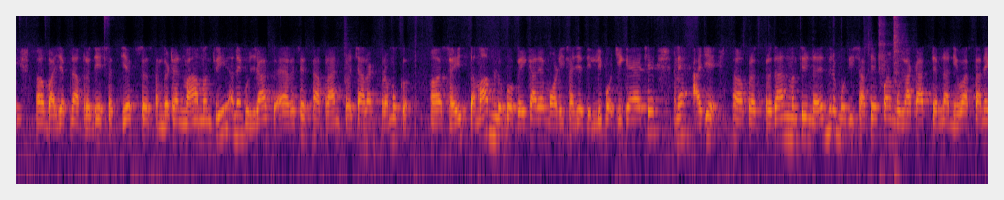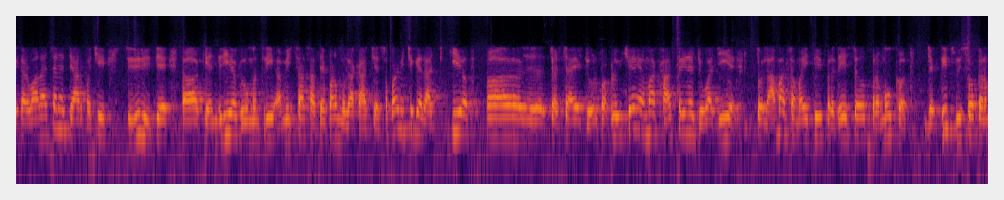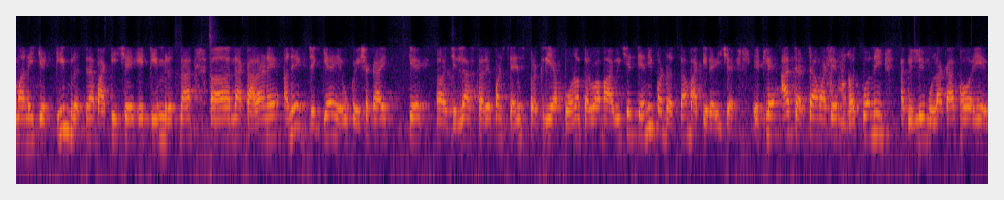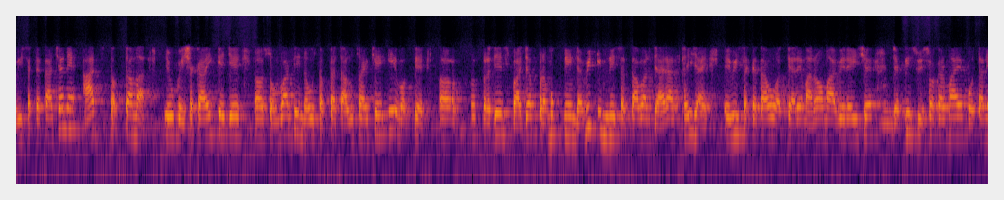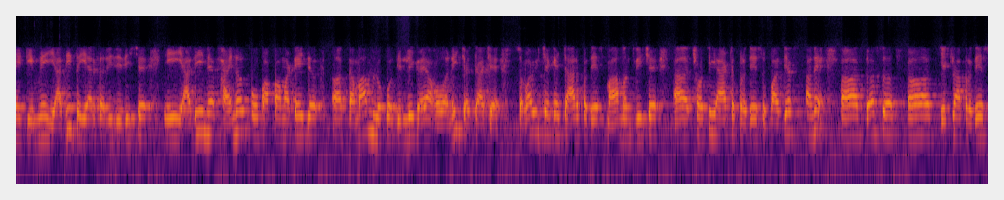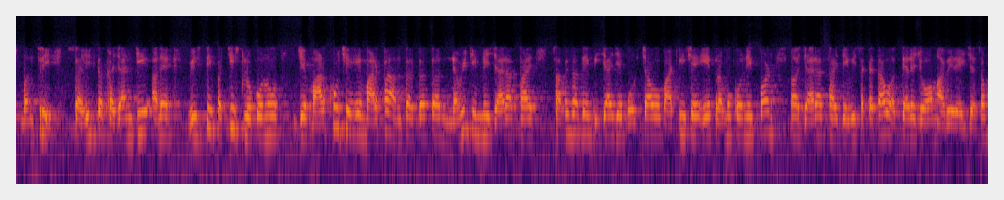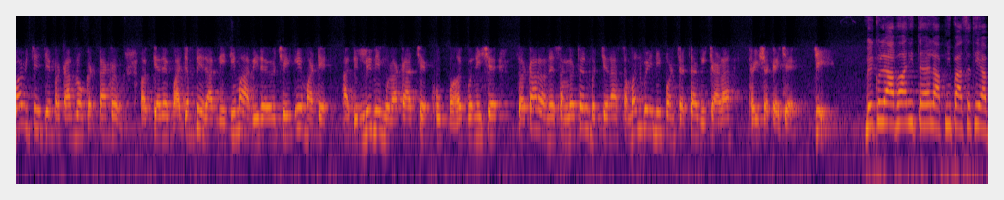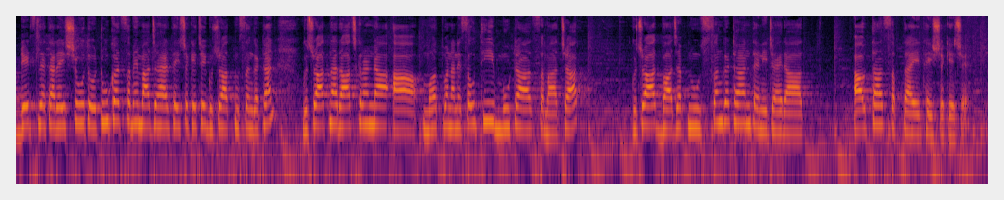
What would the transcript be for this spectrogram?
ભાજપના પ્રદેશ અધ્યક્ષ, સંગઠન મહામંત્રી અને ગુજરાત આરએસએસના પ્રાંત પ્રચારક પ્રમુખ સહિત તમામ લોકો ગઈકાલે મોડી સાંજે દિલ્હી પહોંચી ગયા છે અને આજે પ્રધાનમંત્રી નરેન્દ્ર મોદી સાથે પણ મુલાકાત તેમના નિવાસસ્થાને કરવાના છે અને ત્યાર પછી સીધી રીતે કેન્દ્રીય ગૃહમંત્રી અમિત શાહ સાથે પણ મુલાકાત છે. સ્વાભાવિક છે કે રાજકીય ચર્ચાએ જોર પકડ્યું છે. એમાં ખાસ કરીને જોવા જઈએ તો લાંબા સમયથી પ્રદેશ પ્રમુખ જગદીશ વિશ્વકર્માની જે ટીમ રચના બાકી છે, એ ટીમ રચના ના કારણે અનેક જગ્યાએ એવું કહી શકાય કે જિલ્લા સ્તરે પણ સેન્સ પ્રક્રિયા પૂર્ણ કરવામાં આવી છે, તેની પણ રચના બાકી રહી છે. એટલે આ ચર્ચા માટે મહત્વની આ દિલ્હી મુલાકાત હોય એવી શક્યતા છે ને આ જ સપ્તાહમાં એવું કહી શકાય કે જે સોમવારથી નવું સપ્તાહ ચાલુ થાય છે, એ વખતે પ્રદેશ ભાજપ પ્રમુખની નવી ટીમની સત્તાવાર જાહેરાત થઈ જાય એવી શક્યતાઓ અત્યારે માનવામાં આવી રહી છે. જગદીશ વિશ્વકર્માએ પોતાની ટીમની યાદી તૈયાર કરી દીધી છે. એ યાદીને ફાઇનલ ઓપ આપવા માટે જ તમામ લોકો દિલ્હી ગયા હોવાની ચર્ચા છે. સ્વાભાવિક છે કે ચાર પ્રદેશ મહામંત્રી છે છ થી આઠ પ્રદેશ ઉપાધ્યક્ષ અને દસ જેટલા પ્રદેશ મંત્રી સહિત ખજાનજી અને વીસથી પચીસ લોકોનું જે માળખું છે એ માળખા અંતર્ગત નવી ટીમની જાહેરાત થાય. સાથે સાથે બીજા જે મોરચાઓ બાકી છે એ પ્રમુખોની પણ જાહેરાત થાય તેવી શક્યતાઓ અત્યારે જોવામાં આવી રહી છે. સ્વાભાવિક છે જે પ્રકારનો ઘટનાક્રમ અત્યારે ભાજપની રાજનીતિમાં આવી રહ્યો છે એ માટે આ દિલ્હીની મુલાકાત છે ખૂબ મહત્વની છે. સરકાર અને સંગઠન વચ્ચેના સમન્વયની પણ ચર્ચા વિચારણા થઈ શકે છે. જી. બિલકુલ, આભાર હિતલ. આપની પાસેથી અપડેટ્સ લેતા રહીશું. તો ટૂંક જ સમયમાં જાહેર થઈ શકે છે ગુજરાતનું સંગઠન. ગુજરાતના રાજકારણના આ મહત્વના અને સૌથી મોટા સમાચાર. ગુજરાત ભાજપનું સંગઠન તેની જાહેરાત આવતા સપ્તાહે થઈ શકે છે.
